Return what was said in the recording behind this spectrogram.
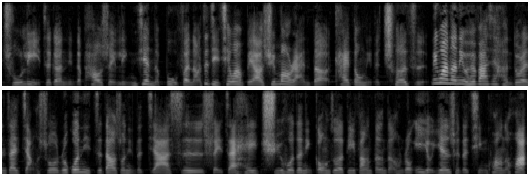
处理这个你的泡水零件的部分哦。自己千万不要去贸然的开动你的车子。另外呢，你也会发现很多人在讲说，如果你知道说你的家是水灾黑区，或者你工作的地方等等容易有淹水的情况的话，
